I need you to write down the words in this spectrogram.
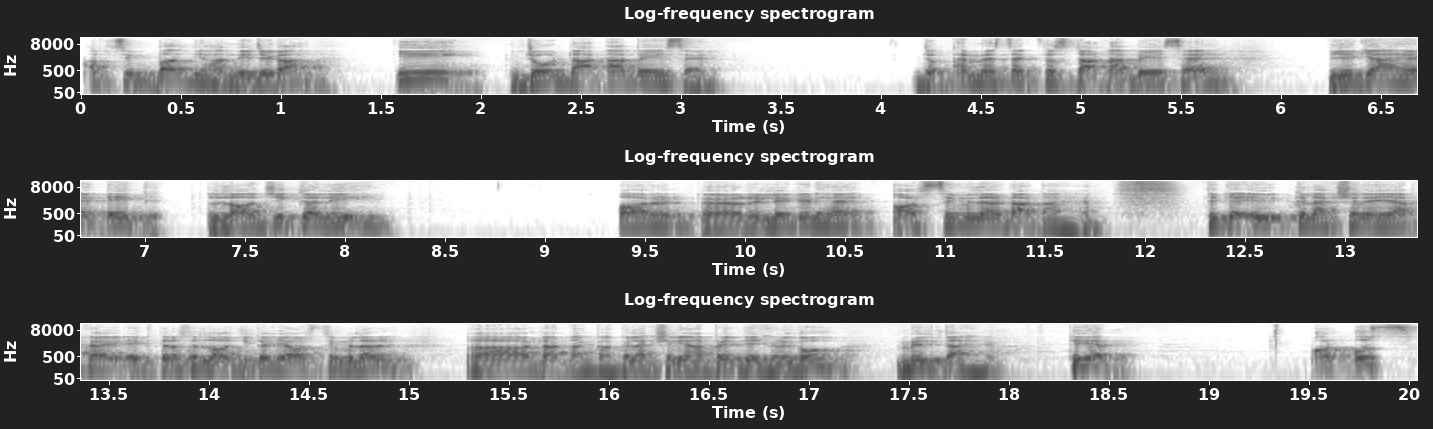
अब सिंपल ध्यान दीजिएगा कि जो डाटाबेस है, जो एम एस एक्सेस डाटाबेस है, ये क्या है? एक लॉजिकली और रिलेटेड है और सिमिलर डाटा है। ठीक है कलेक्शन है, ये आपका एक तरह से लॉजिकली और सिमिलर डाटा का कलेक्शन यहाँ पे देखने को मिलता है। ठीक है? और उस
